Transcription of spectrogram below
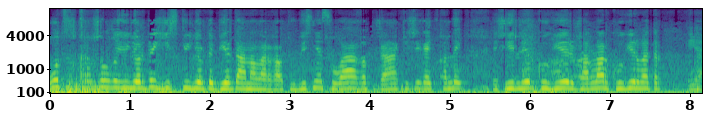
отыз қырық жылғы үйлерді ескі үйлерді берді аналарға. Төбесінен су ағып жаңа кешегі айтқандай жерлер көгеріп жарлар көгеріп жатыр. Иә.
